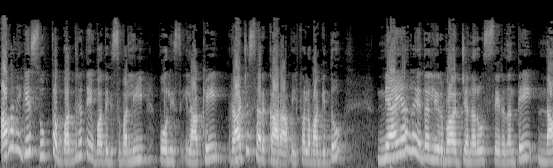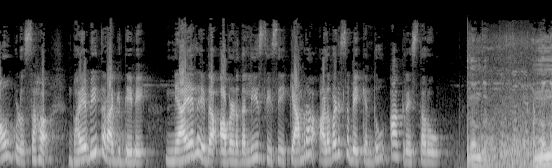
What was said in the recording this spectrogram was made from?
ಅವನಿಗೆ ಸೂಕ್ತ ಭದ್ರತೆ ಒದಗಿಸುವಲ್ಲಿ ಪೊಲೀಸ್ ಇಲಾಖೆ, ರಾಜ್ಯ ಸರ್ಕಾರ ವಿಫಲವಾಗಿದ್ದು, ನ್ಯಾಯಾಲಯದಲ್ಲಿರುವ ಜನರು ಸೇರಿದಂತೆ ನಾವುಗಳು ಸಹ ಭಯಭೀತರಾಗಿದ್ದೇವೆ. ನ್ಯಾಯಾಲಯದ ಆವರಣದಲ್ಲಿ ಸಿಸಿ ಕ್ಯಾಮೆರಾ ಅಳವಡಿಸಬೇಕೆಂದು ಆಗ್ರಹಿಸಿದರು. ಇದೊಂದು ಹನ್ನೊಂದು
